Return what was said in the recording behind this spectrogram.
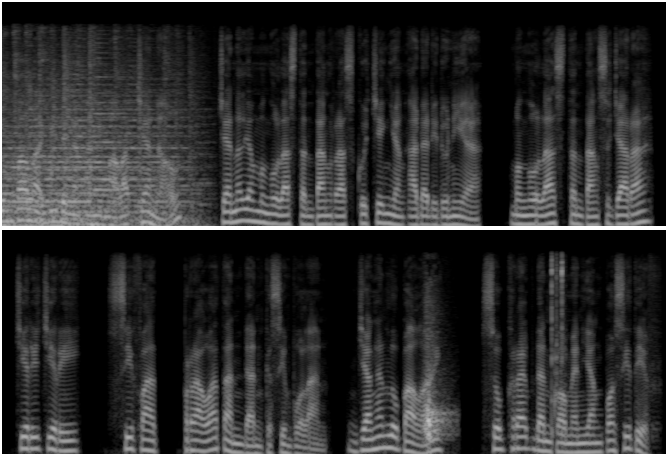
Jumpa lagi dengan Animalab Channel, channel yang mengulas tentang ras kucing yang ada di dunia, mengulas tentang sejarah, ciri-ciri, sifat, perawatan dan kesimpulan. Jangan lupa like, subscribe dan komen yang positif.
